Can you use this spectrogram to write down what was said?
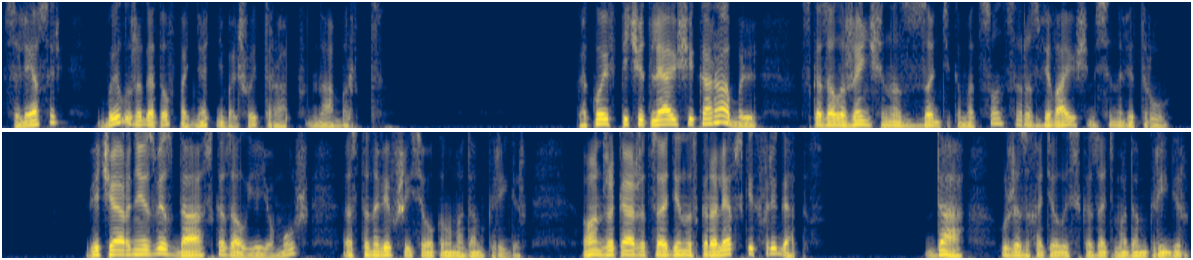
Слесарь был уже готов поднять небольшой трап на борт. Какой впечатляющий корабль, сказала женщина с зонтиком от солнца, развивающимся на ветру. Вечерняя звезда, сказал ее муж, остановившийся около мадам Кригер. Он же, кажется, один из королевских фрегатов. Да, уже захотелось сказать мадам Кригер.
